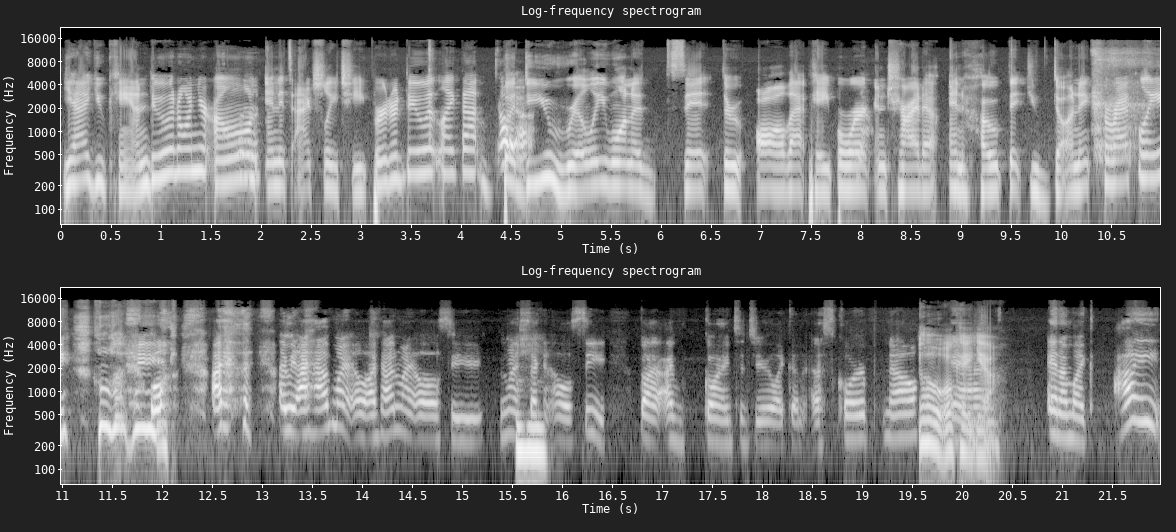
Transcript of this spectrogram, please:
yeah you can do it on your own and it's actually cheaper to do it like that but Mm-hmm. Oh, yeah. do you really want to sit through all that paperwork and try to and hope that you've done it correctly like Well, I I mean I have my L- I've had my LLC my Mhm. second LLC, but I'm going to do like an S corp now. oh okay and, yeah And I'm like I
